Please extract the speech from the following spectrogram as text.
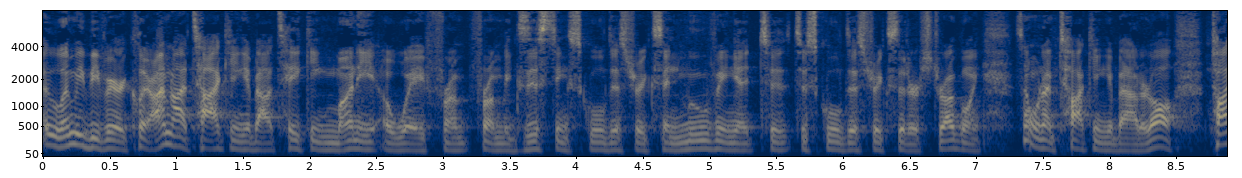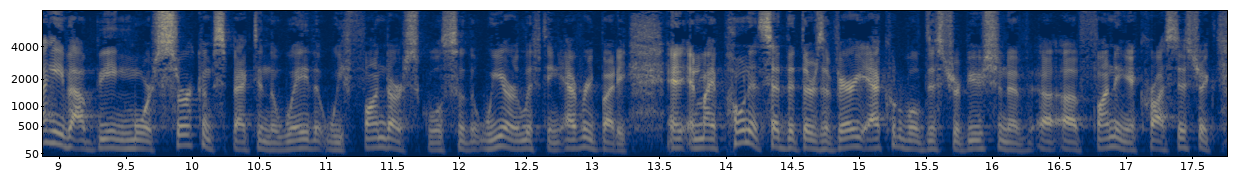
let me be very clear. I'm not talking about taking money away from, from existing school districts and moving it to, to school districts that are struggling. That's not what I'm talking about at all. I'm talking about being more circumspect in the way that we fund our schools so that we are lifting everybody. And, and my opponent said that there's a very equitable distribution of, uh, of funding across districts.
